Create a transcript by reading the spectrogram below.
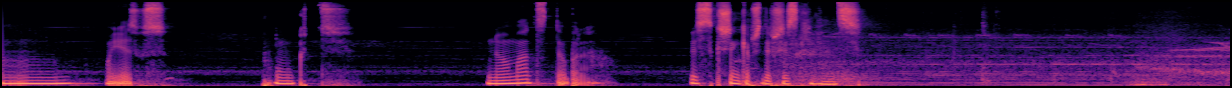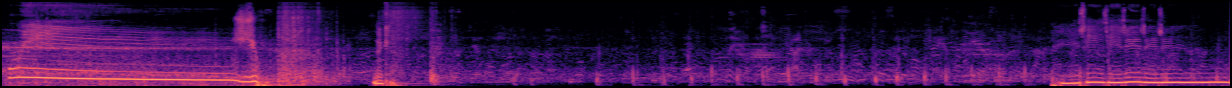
Mm, O Jezus. Punkt. Nomad, dobra. To jest skrzynka przede wszystkim, więc... Ziu. Okej. Bien.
